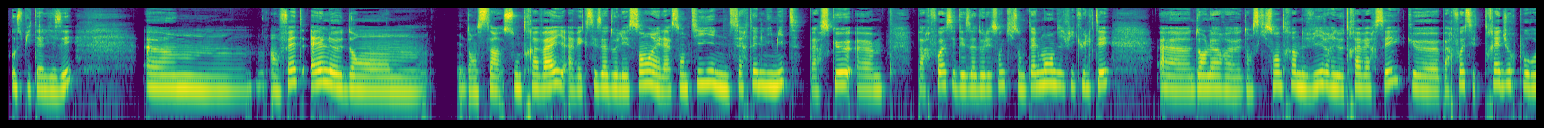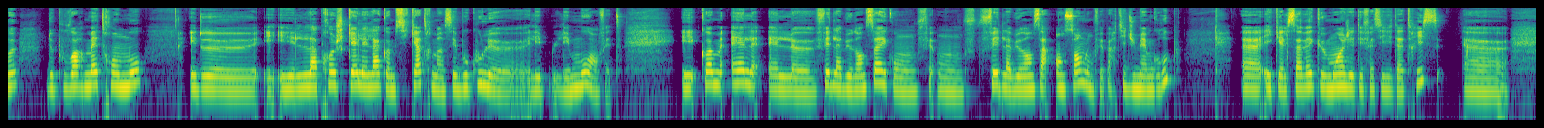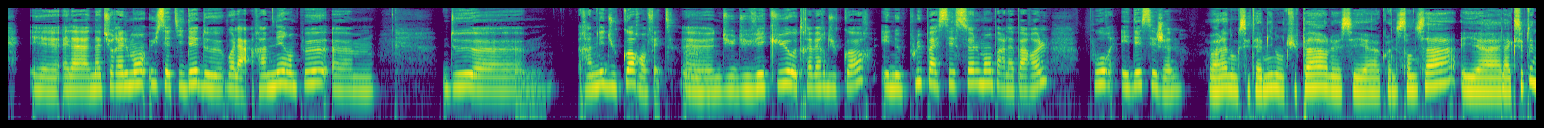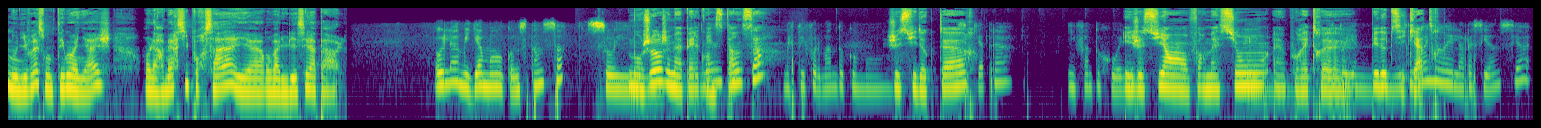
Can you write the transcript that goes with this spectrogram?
hospitalisés. Euh, en fait, elle, dans, dans son travail avec ses adolescents, elle a senti une certaine limite parce que euh, parfois c'est des adolescents qui sont tellement en difficulté dans, leur, dans ce qu'ils sont en train de vivre et de traverser que parfois c'est très dur pour eux de pouvoir mettre en mots et de et, l'approche qu'elle est là comme psychiatre, ben c'est beaucoup le, les, les, mots en fait. Et comme elle, elle euh, fait de la biodanza et qu'on fait, on fait de la biodanza ensemble, on fait partie du même groupe, euh, et qu'elle savait que moi j'étais facilitatrice, euh, et elle a naturellement eu cette idée de voilà ramener un peu euh, de euh, ramener du corps en fait, euh, mm. du, vécu au travers du corps et ne plus passer seulement par la parole pour aider ces jeunes. Voilà, donc cette amie dont tu parles, c'est euh, Constanza, et elle a accepté de nous livrer son témoignage. On la remercie pour ça et on va lui laisser la parole. Hola, me llamo Constanza. Bonjour, je m'appelle Constanza. Je suis docteur et je suis en formation euh, pour être euh, pédopsychiatre.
